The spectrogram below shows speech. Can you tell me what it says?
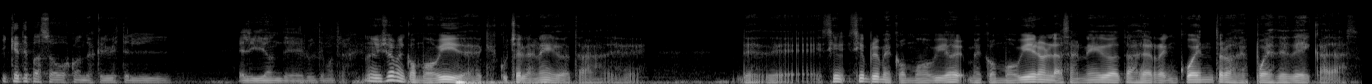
¿Y qué te pasó a vos cuando escribiste el, el guion del último traje? No, yo me conmoví desde que escuché la anécdota, desde, desde siempre me conmovió, me conmovieron las anécdotas de reencuentros después de décadas.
